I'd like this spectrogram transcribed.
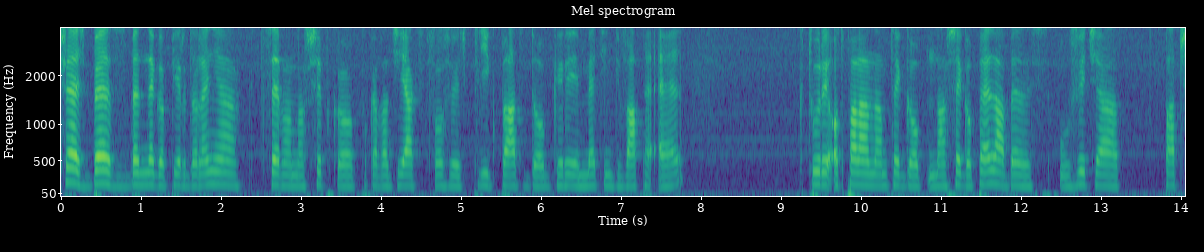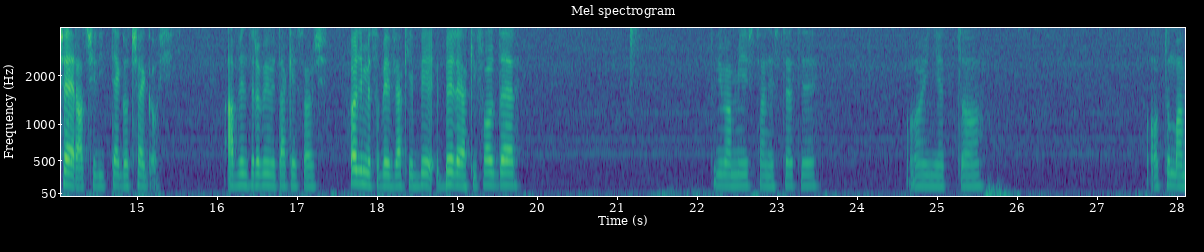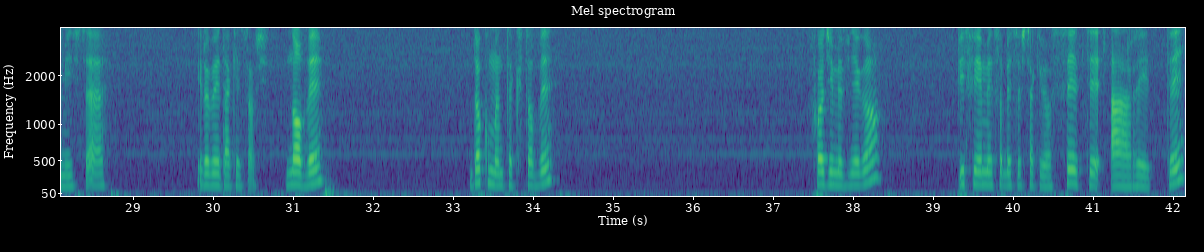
Cześć, bez zbędnego pierdolenia chcę wam na szybko pokazać jak stworzyć plik BAT do gry metin2.pl który odpala nam tego naszego pela bez użycia patchera, czyli tego czegoś. A więc robimy takie coś. Wchodzimy sobie w jaki by, byle jaki folder. Tu nie ma miejsca niestety. Oj, nie to. O, tu ma miejsce. I robimy takie coś. Nowy. Dokument tekstowy. Wchodzimy w niego. Wpisujemy sobie coś takiego. Syty, aryty.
